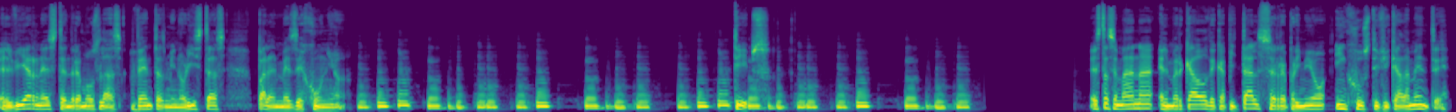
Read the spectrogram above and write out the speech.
El viernes tendremos las ventas minoristas para el mes de junio. Tips. Esta semana el mercado de capital se reprimió injustificadamente.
